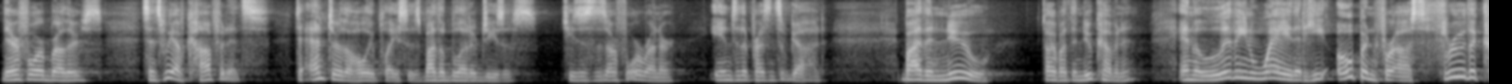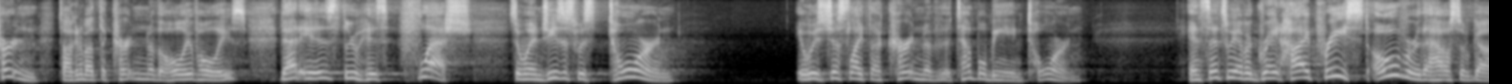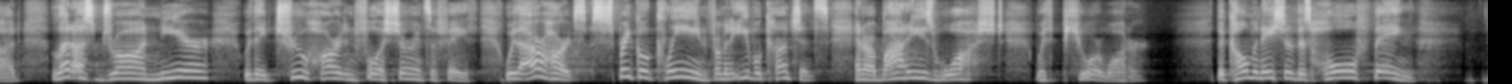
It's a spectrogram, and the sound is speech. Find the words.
Therefore, brothers, since we have confidence to enter the holy places by the blood of Jesus, Jesus is our forerunner into the presence of God, by the new, talk about the new covenant, and the living way that he opened for us through the curtain, talking about the curtain of the Holy of Holies, that is through his flesh. So when Jesus was torn, it was just like the curtain of the temple being torn. And since we have a great high priest over the house of God, let us draw near with a true heart and full assurance of faith, with our hearts sprinkled clean from an evil conscience and our bodies washed with pure water. The culmination of this whole thing,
